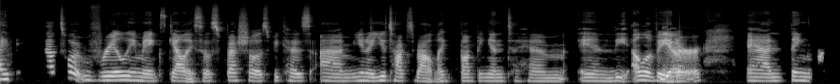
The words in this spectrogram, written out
I think that's what really makes Gally so special is because, um, you know, you talked about like bumping into him in the elevator yep. and things like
